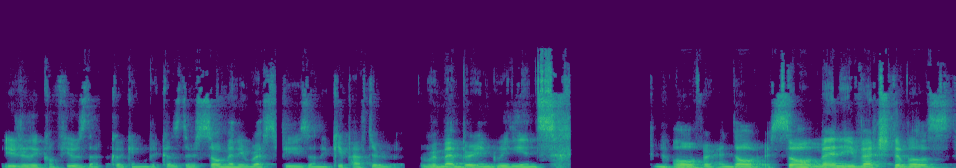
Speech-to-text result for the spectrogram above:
usually confused at cooking because there's so many recipes and I keep have to remember ingredients over and over. So many vegetables.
